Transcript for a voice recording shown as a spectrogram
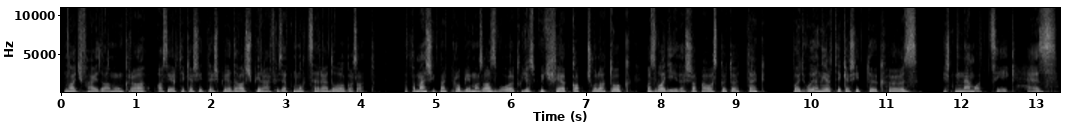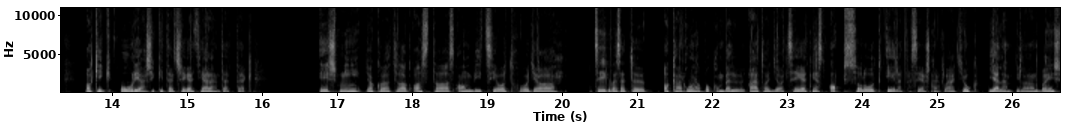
nagy fájdalmunkra az értékesítés például spirálfüzet módszerrel dolgozott. Tehát a másik nagy probléma az az volt, hogy az ügyfél kapcsolatok az vagy édesapához kötöttek, vagy olyan értékesítőkhöz, és nem a céghez, akik óriási kitettséget jelentettek. És mi gyakorlatilag azt az ambíciót, hogy a cégvezető akár hónapokon belül átadja a céget, mi ezt abszolút életveszélyesnek látjuk, jelen pillanatban is,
